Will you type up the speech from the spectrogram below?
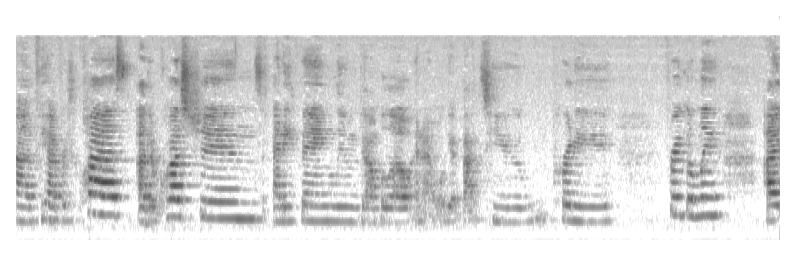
Um, if you have requests, other questions, anything, leave them down below and I will get back to you pretty frequently. I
